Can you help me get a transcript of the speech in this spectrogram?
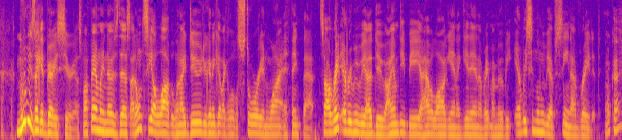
Movies, I get very serious. My family knows this. I don't see a lot, but when I do, you're going to get like a little story and why I think that. So I rate every movie I do. IMDb, I have a login. I get in, I rate my movie. Every single movie I've seen, I've rated. Okay.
